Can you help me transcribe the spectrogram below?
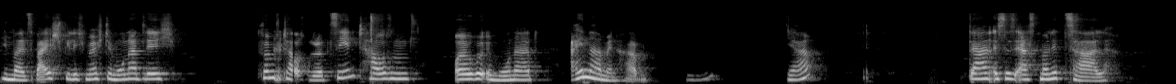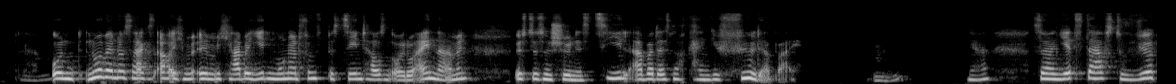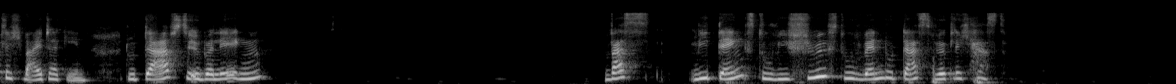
immer als Beispiel, ich möchte monatlich 5.000 oder 10.000 Euro im Monat Einnahmen haben. Mhm. Ja, dann ist es erstmal eine Zahl. Und nur wenn du sagst, ach, ich, ähm, ich habe jeden Monat 5.000 bis 10.000 Euro Einnahmen, ist das ein schönes Ziel, aber da ist noch kein Gefühl dabei. Mhm. Ja, sondern jetzt darfst du wirklich weitergehen. Du darfst dir überlegen, was, wie denkst du, wie fühlst du, wenn du das wirklich hast?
